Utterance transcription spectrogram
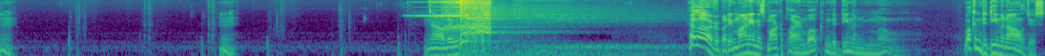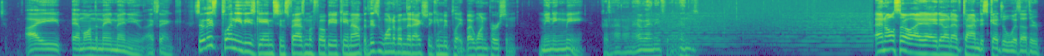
Hmm. Hmm. No, they would- Hello everybody, my name is Markiplier and welcome to Demon Mo. Welcome to Demonologist. I am on the main menu, I think. So there's plenty of these games since Phasmophobia came out, but this is one of them that actually can be played by one person. Meaning me, because I don't have any friends. And also, I, I, don't have time to schedule with other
